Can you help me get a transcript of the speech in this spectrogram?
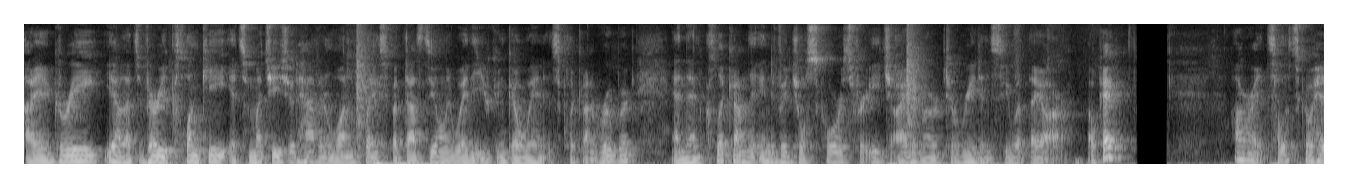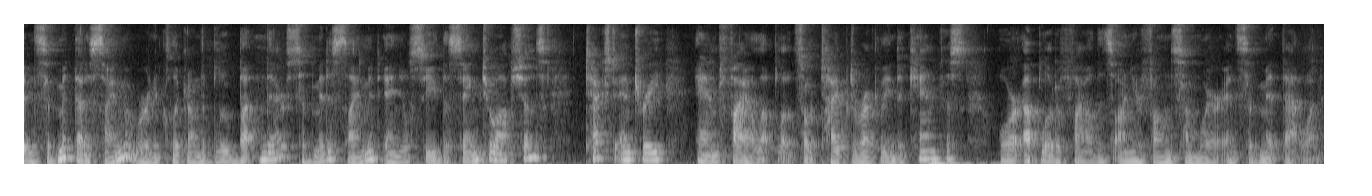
I agree, you know, that's very clunky. It's much easier to have in one place, but that's the only way that you can go in is click on rubric and then click on the individual scores for each item in order to read and see what they are, okay? All right, so let's go ahead and submit that assignment. We're gonna click on the blue button there, submit assignment, and you'll see the same two options, text entry and file upload. So type directly into Canvas or upload a file that's on your phone somewhere and submit that one.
